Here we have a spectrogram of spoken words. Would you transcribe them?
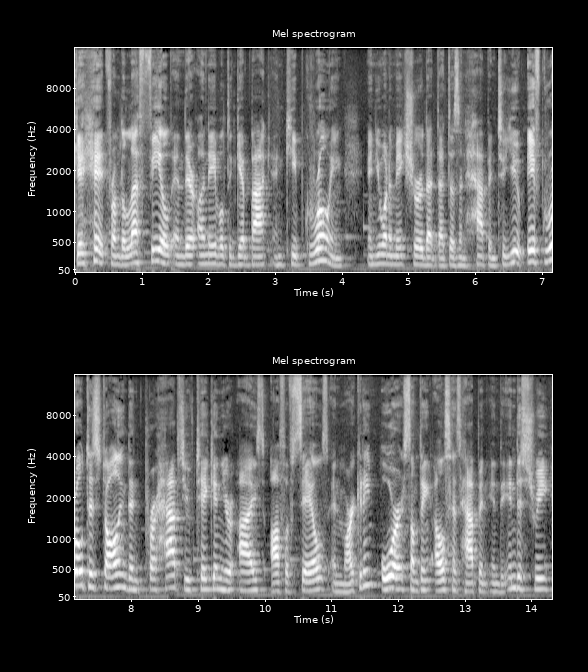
get hit from the left field and they're unable to get back and keep growing. And you want to make sure that that doesn't happen to you. If growth is stalling, then perhaps you've taken your eyes off of sales and marketing, or something else has happened in the industry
